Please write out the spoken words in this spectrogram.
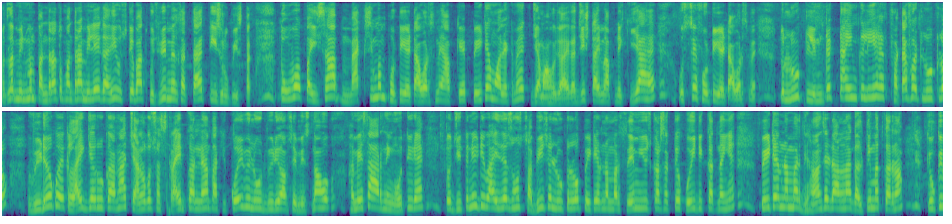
मतलब मिनिमम पंद्रह तो पंद्रह मिलेगा ही, उसके बाद कुछ भी मिल सकता है तीस रुपीज़ तक। तो वो पैसा मैक्सिमम फोर्टी एट आवर्स में आपके पेटीएम वॉलेट में जमा हो जाएगा, जिस टाइम आपने किया है, उससे फोर्टी एट आवर्स में। तो लूट लिमिटेड टाइम के लिए है, फटाफट लूट लो। वीडियो को एक लाइक ज़रूर करना चैनल को सब्सक्राइब कर लेना, ताकि कोई भी लूट वीडियो आपसे मिस ना हो, हमेशा अर्निंग होती रहे। तो जितनी डिवाइसेज हो, सभी से लूट लो पेटीएम नंबर सेम यूज़ कर सकते हो। कोई दिक्कत नहीं है। पेटीएम नंबर ध्यान से डालना, गलती मत करना, क्योंकि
